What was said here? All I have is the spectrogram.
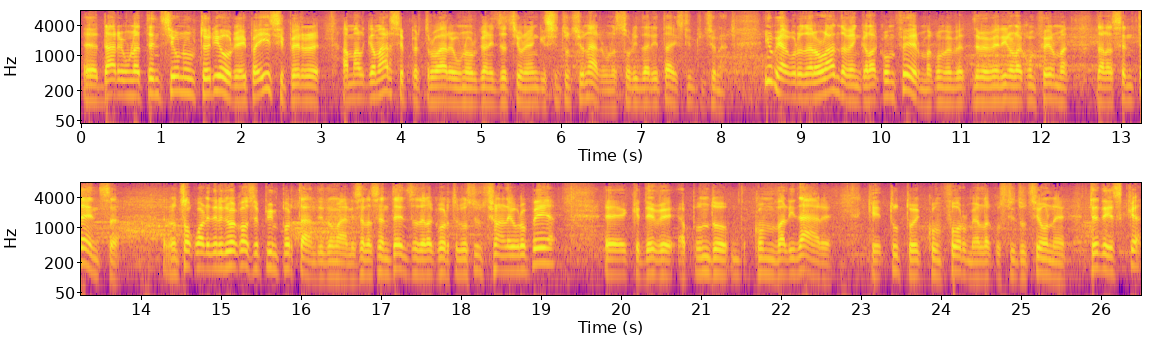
eh, dare un'attenzione ulteriore ai paesi per amalgamarsi e per trovare un'organizzazione anche istituzionale, una solidarietà istituzionale. Io mi auguro dall'Olanda venga la conferma, come deve venire la conferma dalla sentenza non so quale delle due cose più importanti domani, se la sentenza della Corte Costituzionale Europea eh, che deve appunto convalidare che tutto è conforme alla Costituzione tedesca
